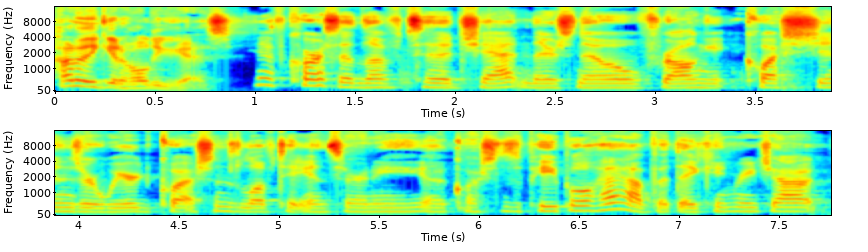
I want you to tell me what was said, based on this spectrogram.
How do they get a hold of you guys? Yeah, of course. I'd love to chat, and there's no wrong questions or weird questions. Love to answer any uh, questions that people have, but they can reach out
